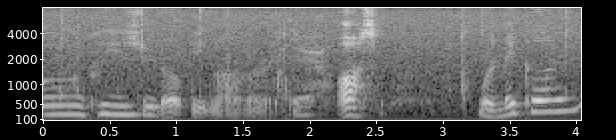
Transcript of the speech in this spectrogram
Ooh, please do not be lava right there. Awesome. More Nikolite.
